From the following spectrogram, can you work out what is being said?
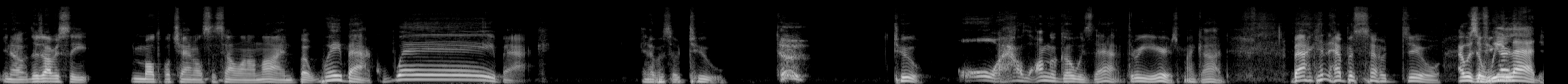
you know, there's obviously multiple channels to sell on online, but way back, way back in episode two, two. Oh, how long ago was that? Three years. My God. Back in episode two, I was a wee guys- lad.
